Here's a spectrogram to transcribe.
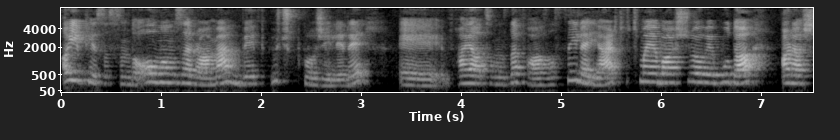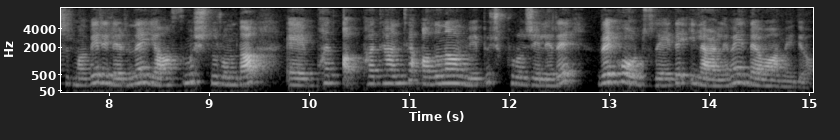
Ayı piyasasında olmamıza rağmen Web3 projeleri e, hayatımızda fazlasıyla yer tutmaya başlıyor ve bu da araştırma verilerine yansımış durumda. E, pat- patente alınan Web3 projeleri rekor düzeyde ilerlemeye devam ediyor.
